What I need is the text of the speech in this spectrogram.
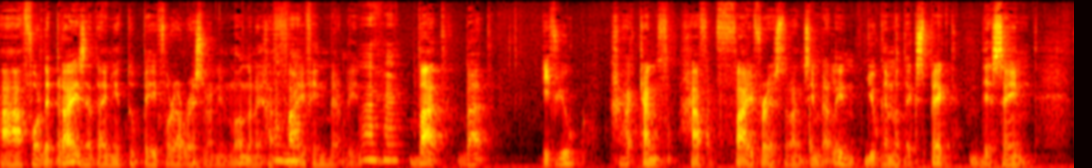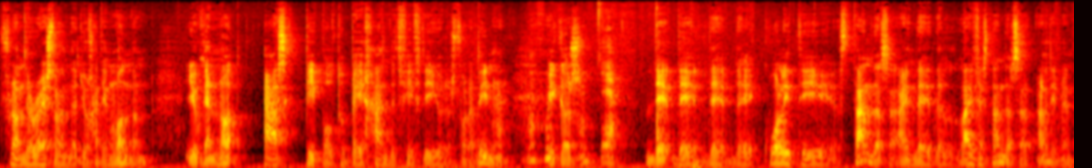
Uh, for the price that I need to pay for a restaurant in London, I have five in Berlin. But but if you ha- can f- have five restaurants in Berlin, you cannot expect the same from the restaurant that you had in London. you cannot ask people to pay 150 euros for a dinner mm-hmm. Mm-hmm. because Yeah. the, the, the, the quality standards and the, the life standards are, are mm-hmm. different.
